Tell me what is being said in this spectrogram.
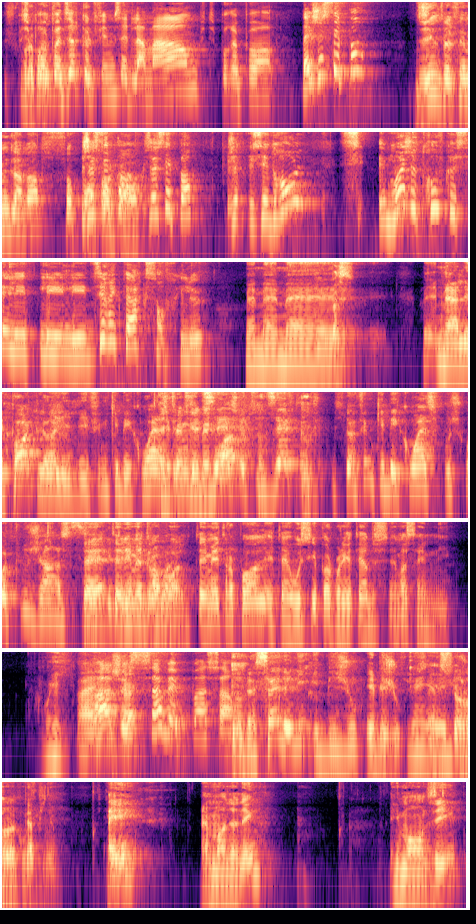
Puis tu pourrais pourrais pas- pas dire que le film, c'est de la merde, puis tu pourrais pas... Ben, je sais pas. Dire que le film est de la merde, ça Je passe sais pas. Je sais pas. Je- C'est drôle. Si- Moi, je trouve que c'est les, les, les directeurs qui sont frileux. Mais, mais, mais, Parce- mais, mais à l'époque, là, les, les films québécois, Les films disais- québécois- ce que tu disais, c'est un film québécois, il faut que je sois plus gentil. Télémétropole. Télémétropole était aussi propriétaire du cinéma Saint-Denis. Oui. Ah, je Ok. savais pas ça. De Saint-Denis et Bijoux. et bijoux. C'est sur Bijoux. Papineau. Et, à un moment donné, ils m'ont dit,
